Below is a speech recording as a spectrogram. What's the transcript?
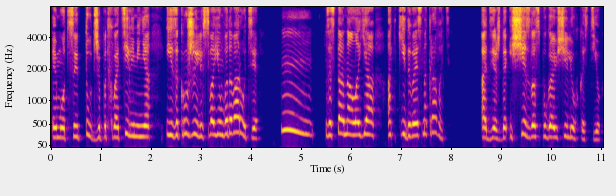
Эмоции тут же подхватили меня и закружили в своем водовороте. «М-м-м!» – застонала я, откидываясь на кровать. Одежда исчезла с пугающей легкостью.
